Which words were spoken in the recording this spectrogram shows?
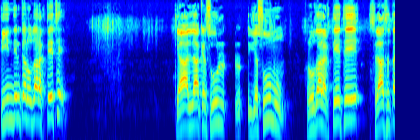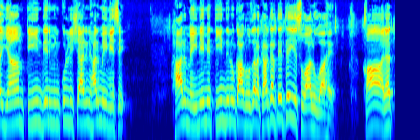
تین دن کا روزہ رکھتے تھے؟ کیا اللہ کے رسول یسوم روزہ رکھتے تھے سلاست ایام تین دن من کل شہر ہر مہینے سے؟ ہر مہینے میں تین دنوں کا آپ روزہ رکھا کرتے تھے، یہ سوال ہوا ہے۔ قالت،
